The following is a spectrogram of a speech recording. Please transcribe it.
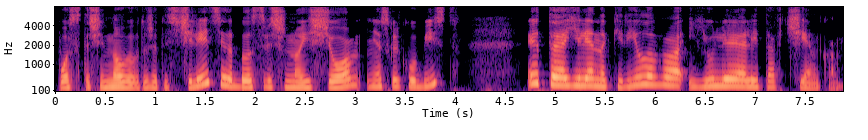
после, точнее, новое вот уже тысячелетие, было совершено еще несколько убийств. Это Елена Кириллова и Юлия Литовченко.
